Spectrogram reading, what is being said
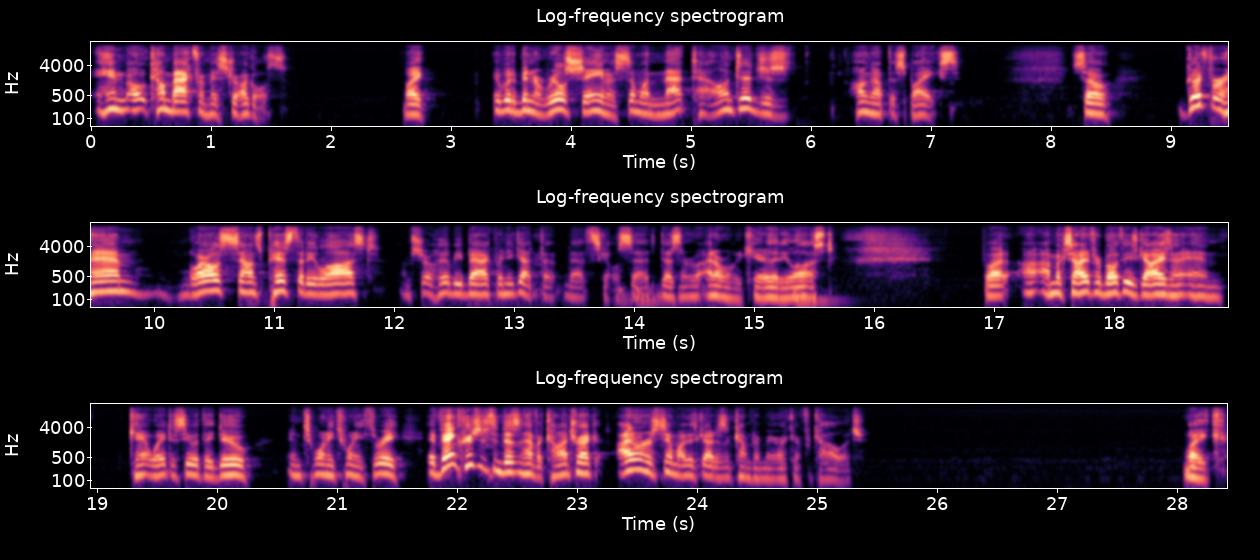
him oh, come back from his struggles. Like it would have been a real shame if someone that talented just hung up the spikes. So good for him. Laros sounds pissed that he lost. I'm sure he'll be back when you got the, that skill set. Doesn't I don't really care that he lost, but I'm excited for both these guys and, and can't wait to see what they do in 2023. If Vang Christensen doesn't have a contract, I don't understand why this guy doesn't come to America for college. Like,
